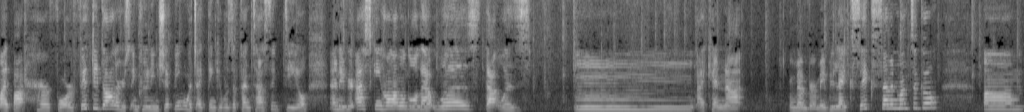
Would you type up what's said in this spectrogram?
I bought her for $50 including shipping, which I think it was a fantastic deal. And if you're asking how long ago that was, that was, mm, I cannot remember maybe like six seven months ago. Um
